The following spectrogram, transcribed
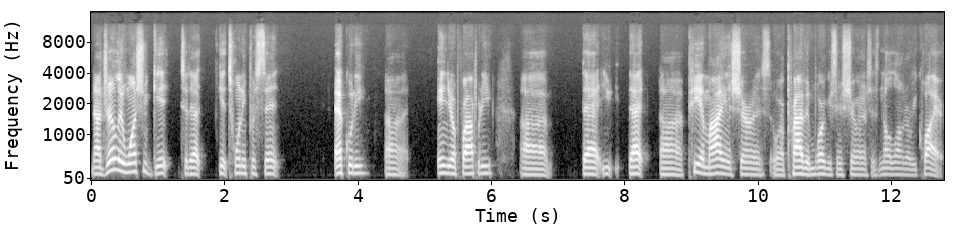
Now, generally, once you get to that, get 20% equity uh, in your property, uh, that you that uh, PMI insurance or private mortgage insurance is no longer required.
